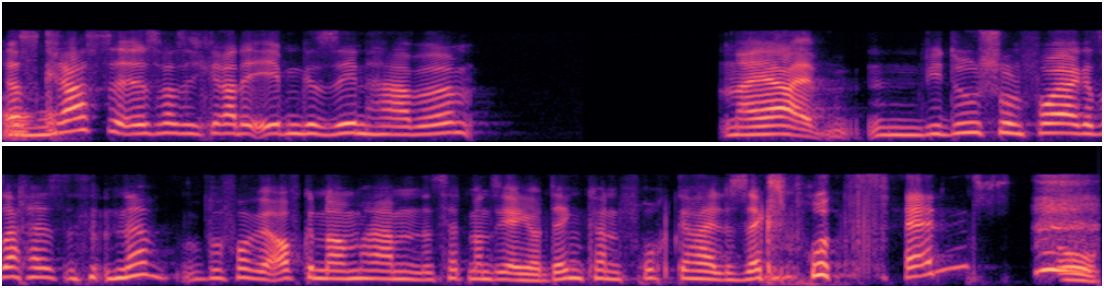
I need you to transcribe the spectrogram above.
Das Krasse ist, was ich gerade eben gesehen habe, naja, wie du schon vorher gesagt hast, ne, bevor wir aufgenommen haben, das hätte man sich eigentlich auch denken können, Fruchtgehalt ist 6%. Oh.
